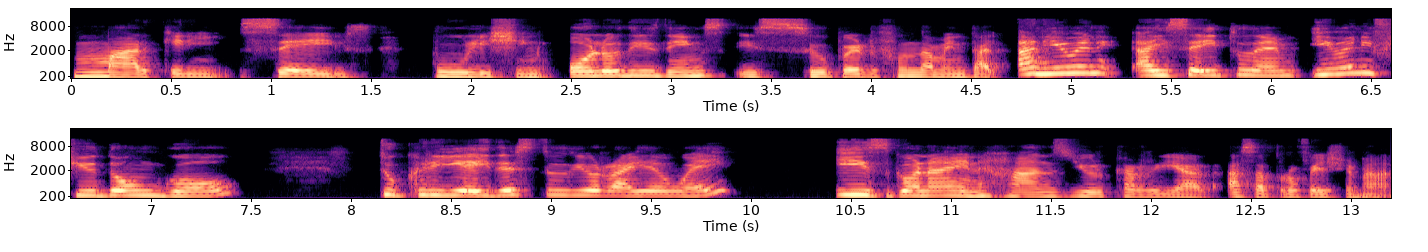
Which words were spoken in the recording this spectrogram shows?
marketing, sales, publishing, all of these things is super fundamental. And even I say to them, even if you don't go to create a studio right away, it's gonna enhance your career as a professional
